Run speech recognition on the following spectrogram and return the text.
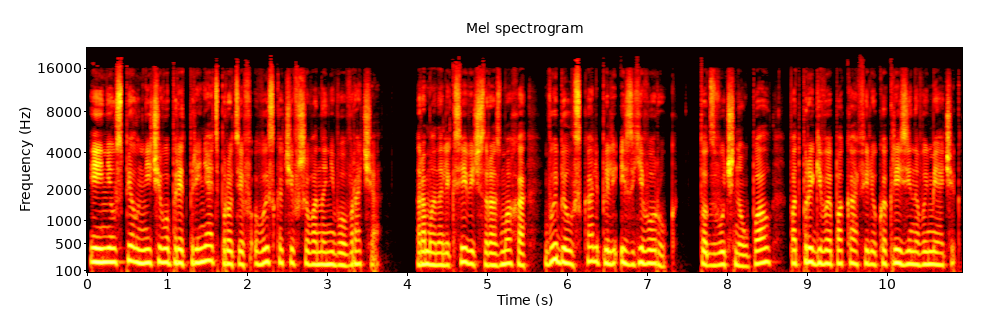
и не успел ничего предпринять против выскочившего на него врача. Роман Алексеевич с размаха выбил скальпель из его рук. Тот звучно упал, подпрыгивая по кафелю, как резиновый мячик,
